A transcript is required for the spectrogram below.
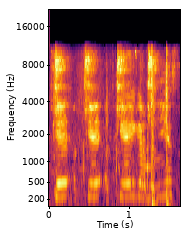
Окей, окей, окей, гармоніст.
